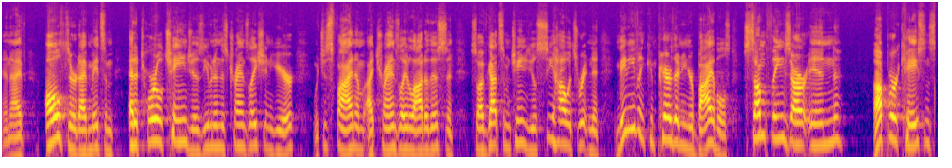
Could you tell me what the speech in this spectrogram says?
and I've altered, I've made some editorial changes, even in this translation here, which is fine. I'm, i translate a lot of this, and so I've got some changes. You'll see how it's written. And maybe even compare that in your Bibles. Some things are in uppercase and some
